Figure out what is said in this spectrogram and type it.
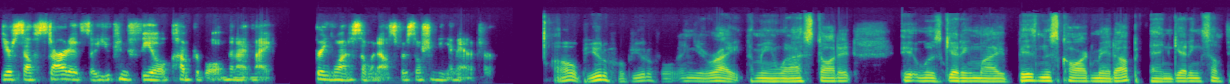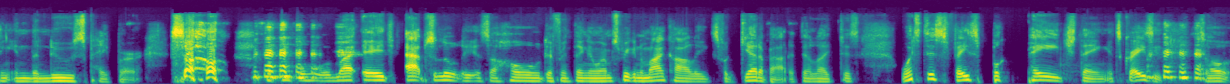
yourself started so you can feel comfortable. Then I might bring you on to someone else for social media manager. Oh, beautiful, beautiful. And you're right. I mean, when I started, it was getting my business card made up and getting something in the newspaper. So people my age, absolutely, it's a whole different thing. And when I'm speaking to my colleagues, forget about it. They're like, "This, what's this Facebook page thing. It's crazy. so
